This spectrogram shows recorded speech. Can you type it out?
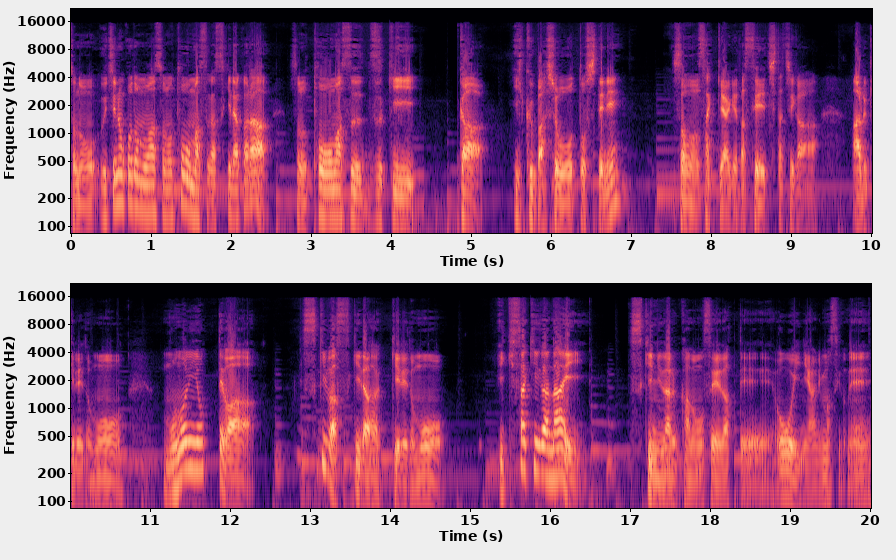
その、うちの子供はそのトーマスが好きだから、そのトーマス好きが行く場所としてね、そのさっき挙げた聖地たちがあるけれども、ものによっては、好きは好きだけれども、行き先がない好きになる可能性だって大いにありますよね。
